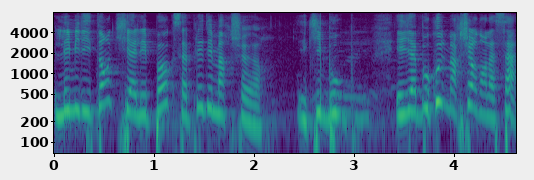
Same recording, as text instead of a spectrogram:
les militants qui, à l'époque, s'appelaient des marcheurs. Et beau- et il y a beaucoup de marcheurs dans la salle.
